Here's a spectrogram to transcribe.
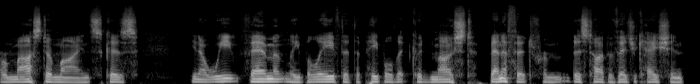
or masterminds because you know, we vehemently believe that the people that could most benefit from this type of education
